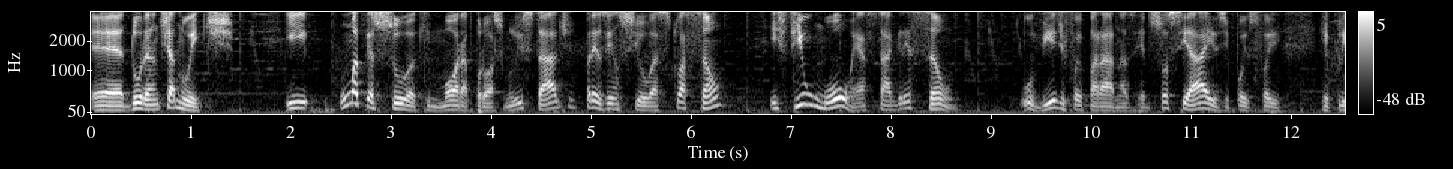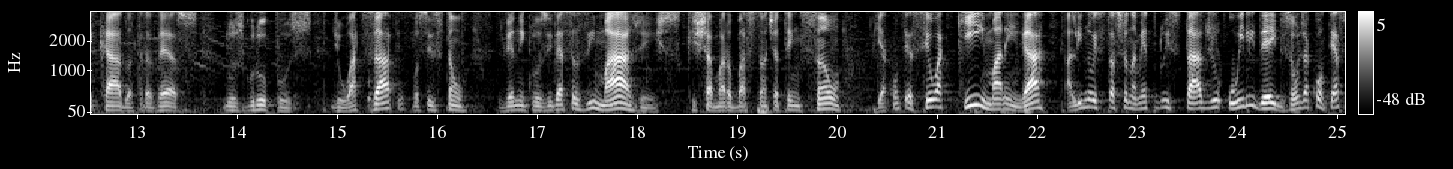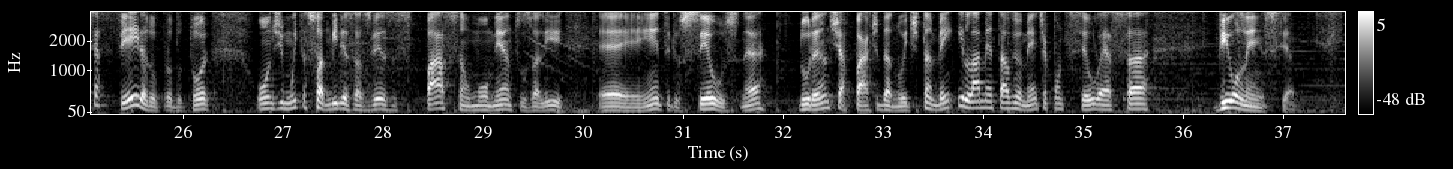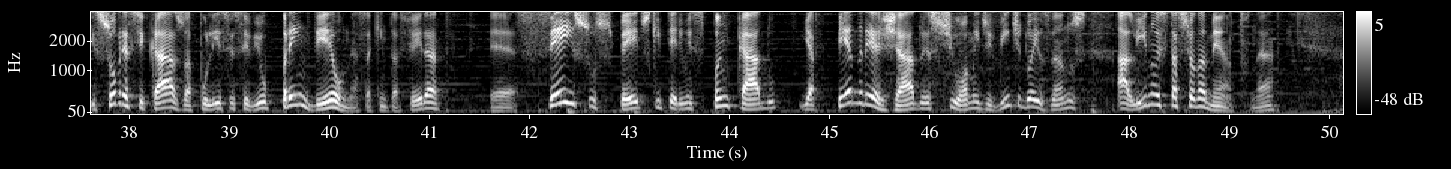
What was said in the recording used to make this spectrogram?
eh, durante a noite. E uma pessoa que mora próximo do estádio presenciou a situação e filmou essa agressão. O vídeo foi parar nas redes sociais, depois foi replicado através dos grupos de WhatsApp. Vocês estão vendo inclusive essas imagens que chamaram bastante atenção, que aconteceu aqui em Maringá, ali no estacionamento do estádio Willie Davis, onde acontece a feira do produtor, onde muitas famílias às vezes passam momentos ali é, entre os seus, né? Durante a parte da noite também, e lamentavelmente aconteceu essa violência. E sobre esse caso, a Polícia Civil prendeu nessa quinta-feira é, seis suspeitos que teriam espancado e apedrejado este homem de 22 anos ali no estacionamento. Né?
